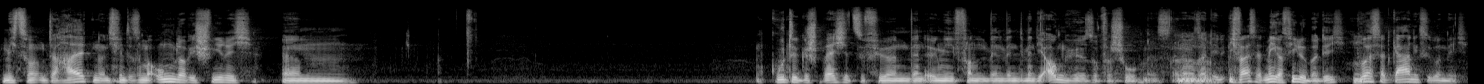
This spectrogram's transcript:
mich zu unterhalten. Und ich finde es immer unglaublich schwierig, ähm, gute Gespräche zu führen, wenn irgendwie von, wenn, wenn, wenn die Augenhöhe so verschoben ist. Und wenn man sagt, ich weiß halt mega viel über dich, du weißt halt gar nichts über mich.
